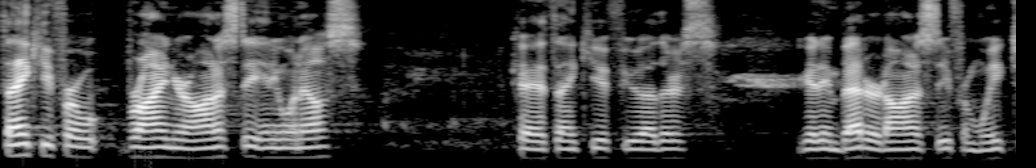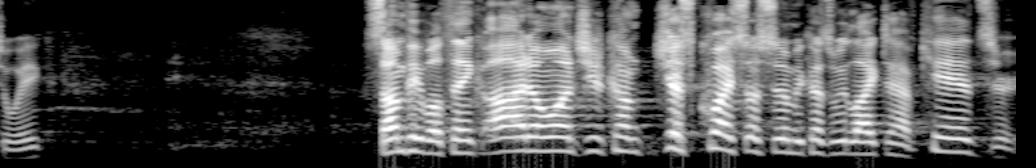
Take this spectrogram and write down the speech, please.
Thank you for, Brian, your honesty. Anyone else? Okay, thank you. A few others. You're getting better at honesty from week to week. Some people think, oh, I don't want you to come just quite so soon because we'd like to have kids. Or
